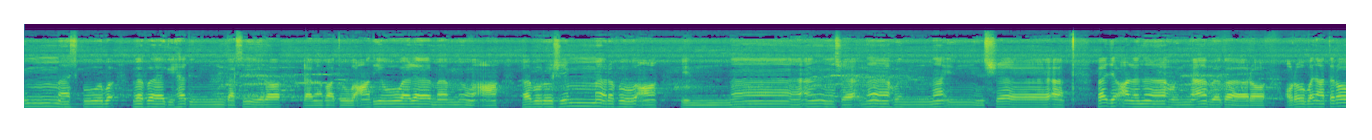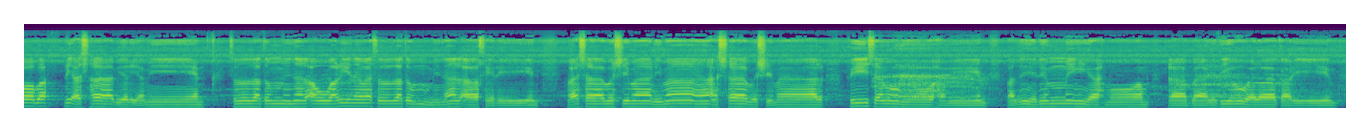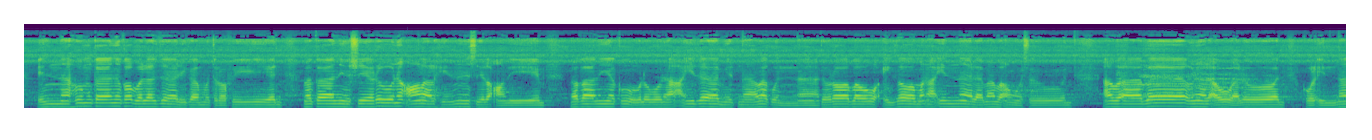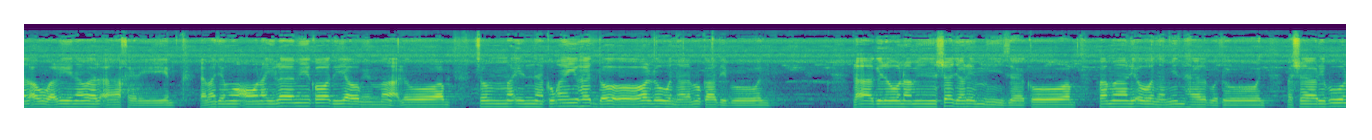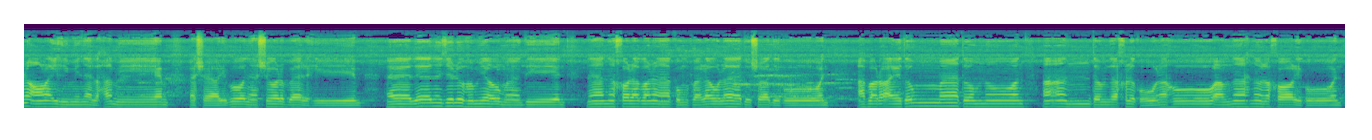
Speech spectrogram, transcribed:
مسكوب وفاكهة كثيرة لا مقطوعة ولا ممنوعة وبرش مرفوعة إنا أنشأناهن إن شاء فجعلناهن أبكارا عروبا أترابا لأصحاب اليمين سلة من الأولين وسلة من الآخرين. وأصحاب الشمال ما أصحاب الشمال في سموم وحميم وظيل من يهموم لا بارد ولا كريم. إنهم كانوا قبل ذلك مترفين. وكانوا يشيرون على الحنس العظيم. وكانوا يقولون إذا متنا وكنا ترابا وعظاما أئنا لمبعوثون أو آباؤنا الأولون قل إن الأولين والآخرين لمجموعون إلى ميقات يوم معلوم ثم إنكم أيها الضالون المكذبون لآكلون من شجر من زقوم فمالئون منها البطون فشاربون عليه من الحميم فشاربون شرب الهيم. هذا نزلهم يوم الدين نحن خلقناكم فلولا تصدقون أفرأيتم ما تمنون؟ أأنتم تخلقونه أم نحن الخالقون؟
